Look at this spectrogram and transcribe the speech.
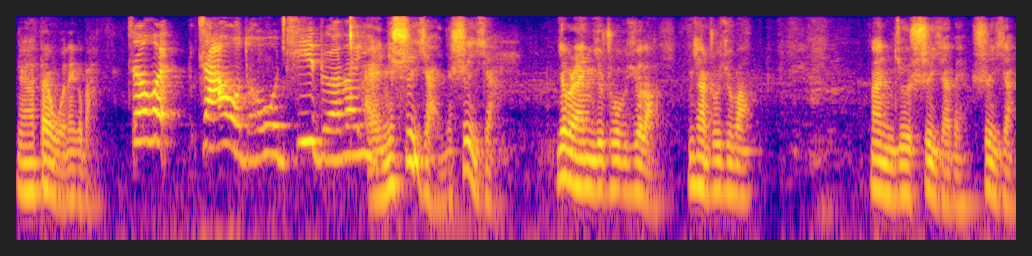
让他戴我那个吧。这会扎我头，我记得的。哎，你试一下，你试一下，要不然你就出不去了。你想出去吗？那你就试一下呗，试一下。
